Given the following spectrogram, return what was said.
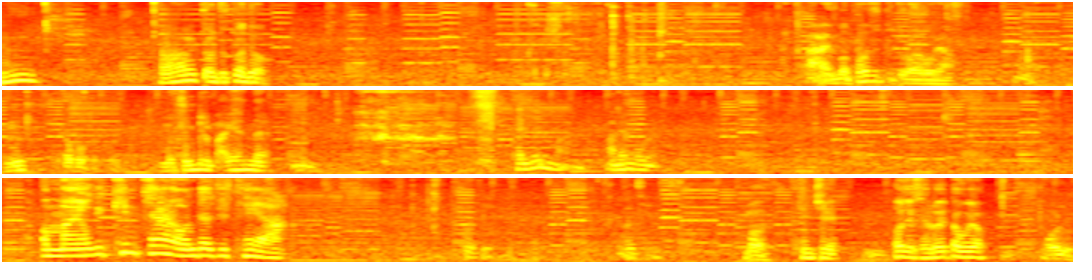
음. 아 쫀득쫀득. 아 뭐 버섯도 들어가고요. 음. 요거 뭐 준비를 많이 했네. 괜찮만 안 해보면 엄마 여기 김치 하나 얹어주세요. 어디 어디 뭐 김치 어제 새로 했다고요? 어유.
